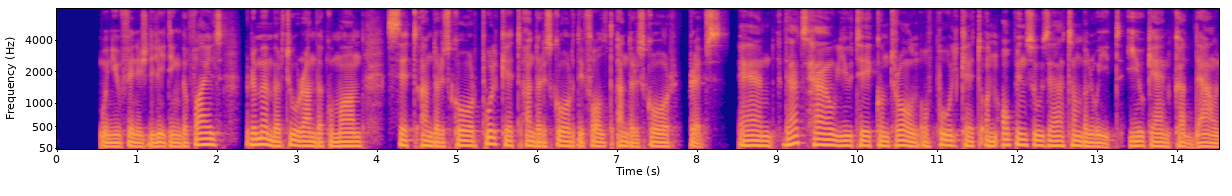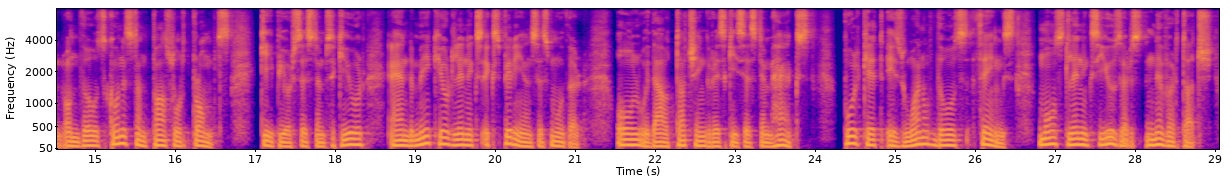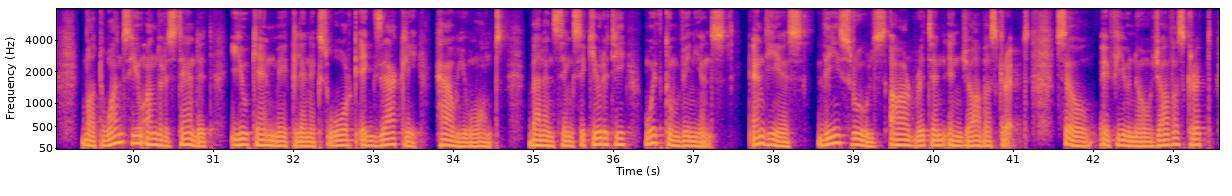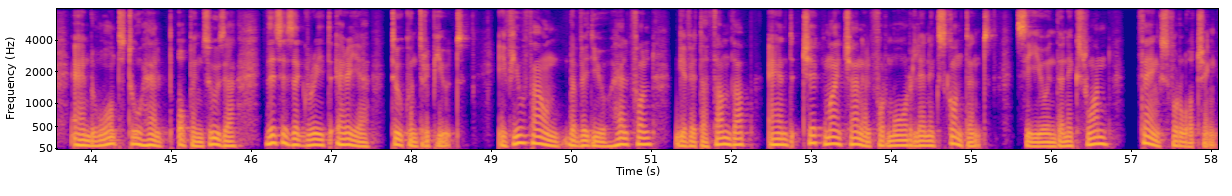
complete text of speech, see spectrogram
When you finish deleting the files, remember to run the command set underscore polkit underscore default underscore prefs. And that's how you take control of Polkit on OpenSUSE Tumbleweed. You can cut down on those constant password prompts, keep your system secure, and make your Linux experience smoother, all without touching risky system hacks. Polkit is one of those things most Linux users never touch, but once you understand it, you can make Linux work exactly how you want, balancing security with convenience. And yes, these rules are written in JavaScript. So if you know JavaScript and want to help OpenSUSE, this is a great area to contribute. If you found the video helpful, give it a thumbs up and check my channel for more Linux content. See you in the next one. Thanks for watching.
